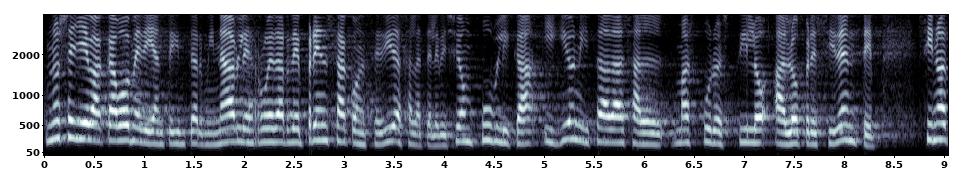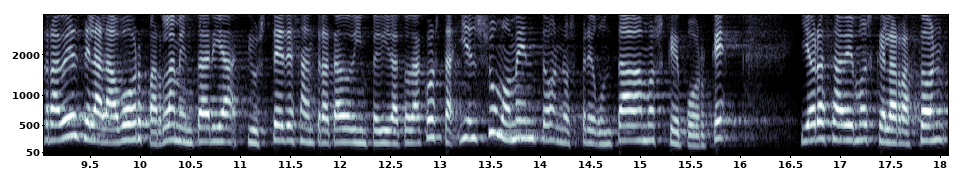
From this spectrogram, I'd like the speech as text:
no se lleva a cabo mediante interminables ruedas de prensa concedidas a la televisión pública y guionizadas al más puro estilo a lo presidente, sino a través de la labor parlamentaria que ustedes han tratado de impedir a toda costa. Y en su momento nos preguntábamos que por qué. Y ahora sabemos que la razón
